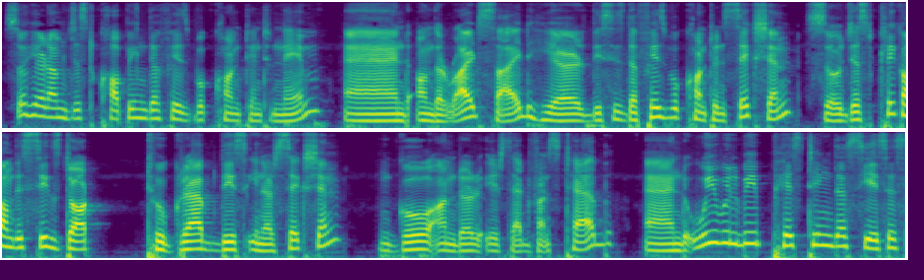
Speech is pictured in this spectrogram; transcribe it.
So here I'm just copying the Facebook content name and on the right side here this is the Facebook content section. So just click on the six dot to grab this inner section, go under its advanced tab and we will be pasting the CSS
